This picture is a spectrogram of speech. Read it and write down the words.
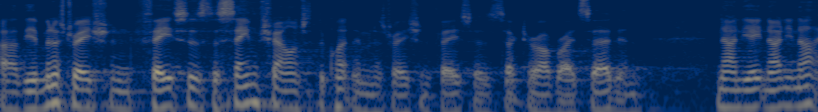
uh, the administration faces the same challenge that the Clinton administration faced, as Secretary Albright said, in 98, 99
